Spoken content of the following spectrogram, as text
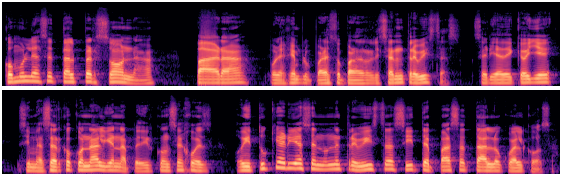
cómo le hace tal persona para, por ejemplo, para esto, para realizar entrevistas, sería de que, oye, si me acerco con alguien a pedir consejo es, oye, ¿tú qué harías en una entrevista si te pasa tal o cual cosa?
